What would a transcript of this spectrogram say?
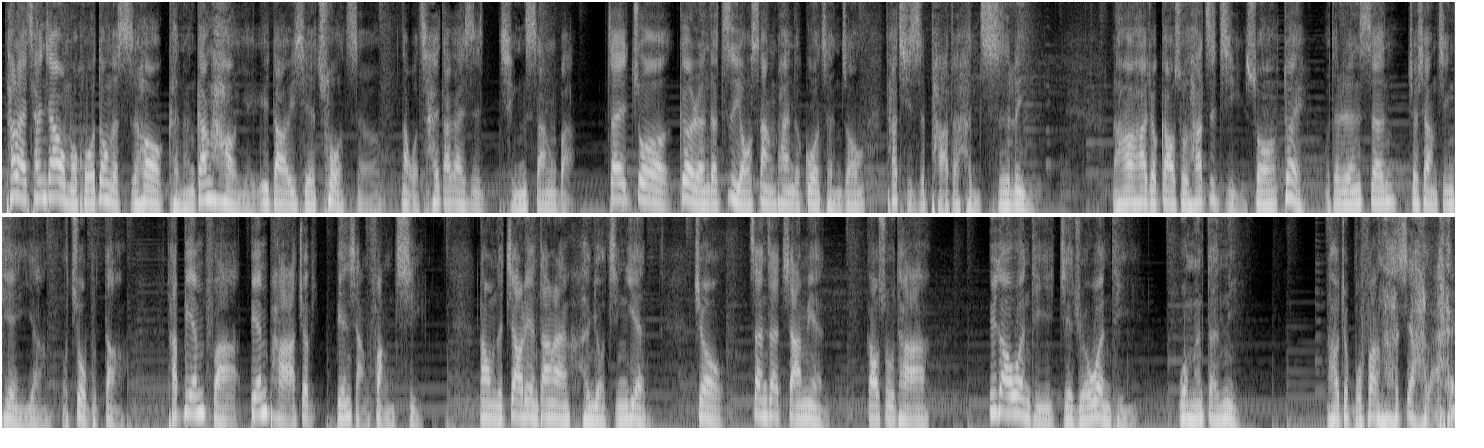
她来参加我们活动的时候，可能刚好也遇到一些挫折。那我猜大概是情商吧。在做个人的自由上攀的过程中，她其实爬得很吃力，然后她就告诉她自己说：“对，我的人生就像今天一样，我做不到。”她边爬边爬就。边想放弃，那我们的教练当然很有经验，就站在下面告诉他：遇到问题解决问题，我们等你，然后就不放他下来。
